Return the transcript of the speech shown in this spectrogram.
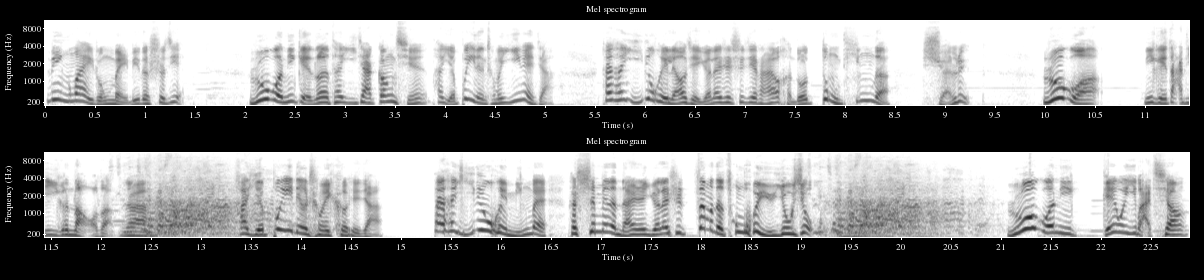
另外一种美丽的世界。如果你给了他一架钢琴，他也不一定成为音乐家，但他一定会了解原来这世界上还有很多动听的旋律。如果你给大迪一个脑子，是吧？他也不一定成为科学家，但他一定会明白他身边的男人原来是这么的聪慧与优秀。如果你给我一把枪，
